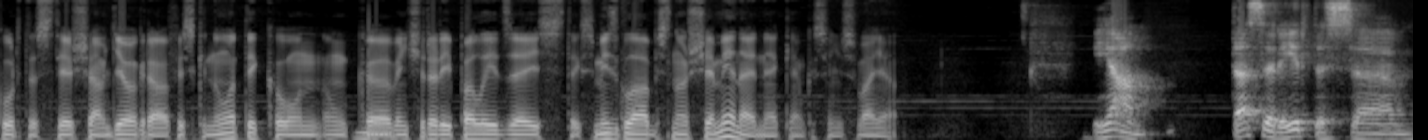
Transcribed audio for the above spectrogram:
kur tas tiešām geogrāfiski notika, un, un ka mm. viņš ir arī palīdzējis, teiksim, izglābis no šiem ienaidniekiem, kas viņus vajā. Jā, tas arī ir tas. Uh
